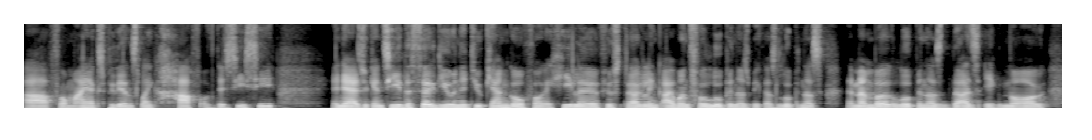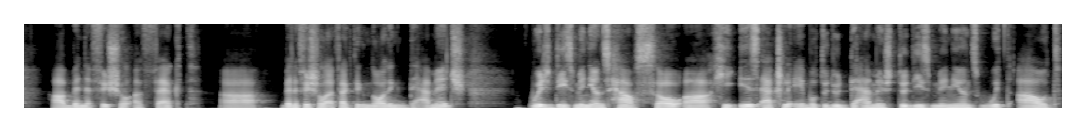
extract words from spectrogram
uh, from my experience, like half of the CC. And yeah, as you can see, the third unit, you can go for a healer if you're struggling. I went for Lupinus because Lupinus, remember, Lupinus does ignore a beneficial effect, uh, beneficial effect ignoring damage, which these minions have. So uh, he is actually able to do damage to these minions without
